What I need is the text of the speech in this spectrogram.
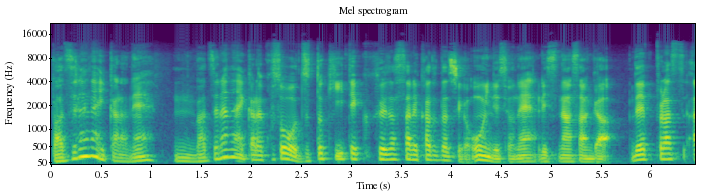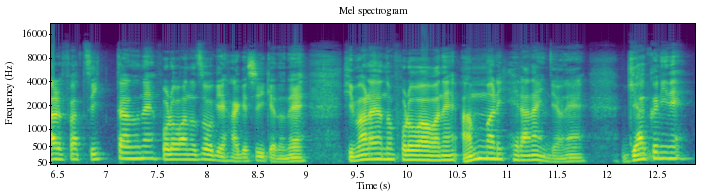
バズらないからね。うん、バズらないからこそずっと聞いてくださる方たちが多いんですよね。リスナーさんが。で、プラスアルファツイッターのね、フォロワーの増減激しいけどね、ヒマラヤのフォロワーはね、あんまり減らないんだよね。逆にね、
